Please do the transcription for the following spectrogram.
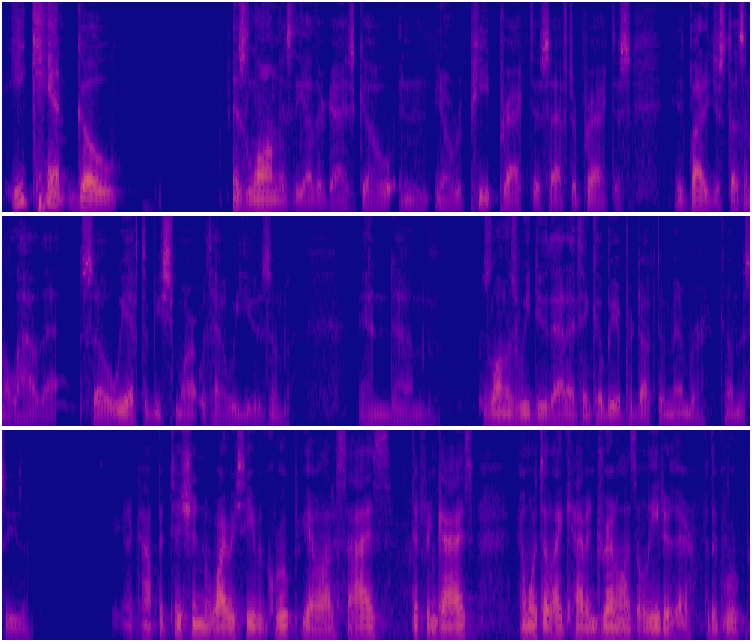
he can't go as long as the other guys go and you know repeat practice after practice. His body just doesn't allow that. So we have to be smart with how we use him, and um, as long as we do that, I think he'll be a productive member come the season. Speaking of competition, wide receiver group, you have a lot of size, different guys, and what's it like having Dremel as a leader there for the group?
